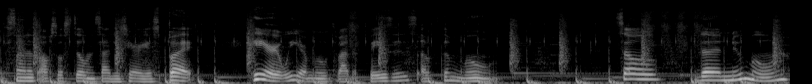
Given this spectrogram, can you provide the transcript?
The sun is also still in Sagittarius, but here we are moved by the phases of the moon. So the new moon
